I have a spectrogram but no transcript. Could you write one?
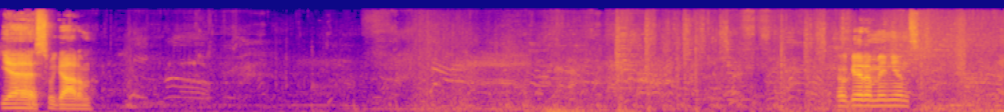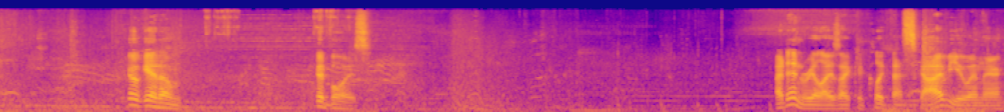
Yes, we got him. Go get them, minions. Go get them. Good boys. I didn't realize I could click that sky view in there.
